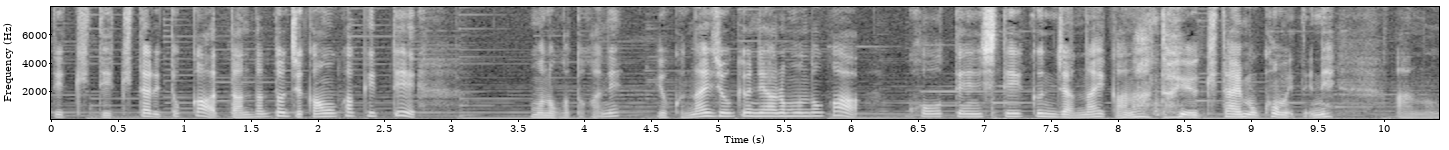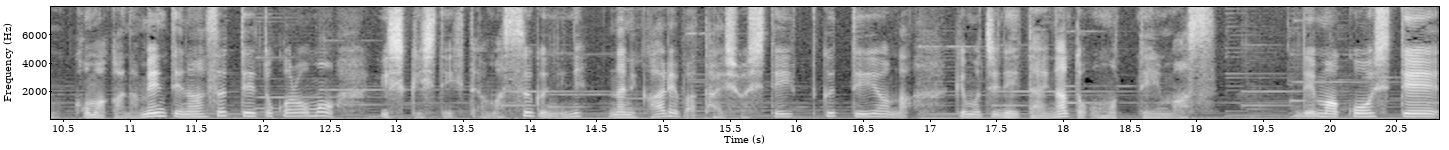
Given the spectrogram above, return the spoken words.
できてきたりとかだんだんと時間をかけて物事がね良くない状況にあるものが好転していくんじゃないかなという期待も込めてねあの細かなメンテナンスっていうところも意識していきたい、まあ、すぐにね何かあれば対処していくっていうような気持ちでいたいなと思っています。でまあこうして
